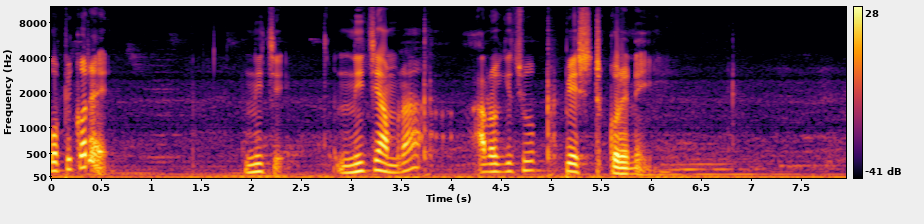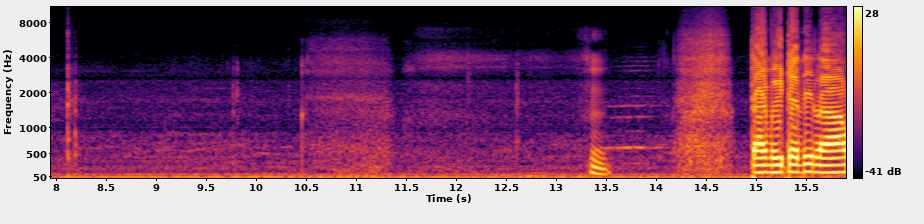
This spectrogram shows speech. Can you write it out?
কপি করে নিচে নিচে আমরা আরও কিছু পেস্ট করে নিই। হুম। আমি এটা দিলাম,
